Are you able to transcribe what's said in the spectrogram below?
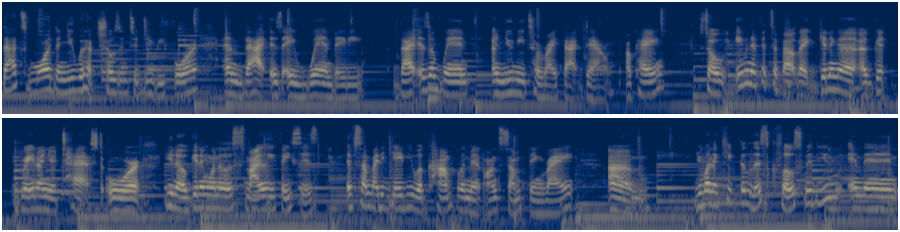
that's more than you would have chosen to do before. And that is a win, baby. That is a win, and you need to write that down, okay? So even if it's about like getting a, a good grade on your test or, you know, getting one of those smiley faces, if somebody gave you a compliment on something, right? Um, you want to keep the list close with you and then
